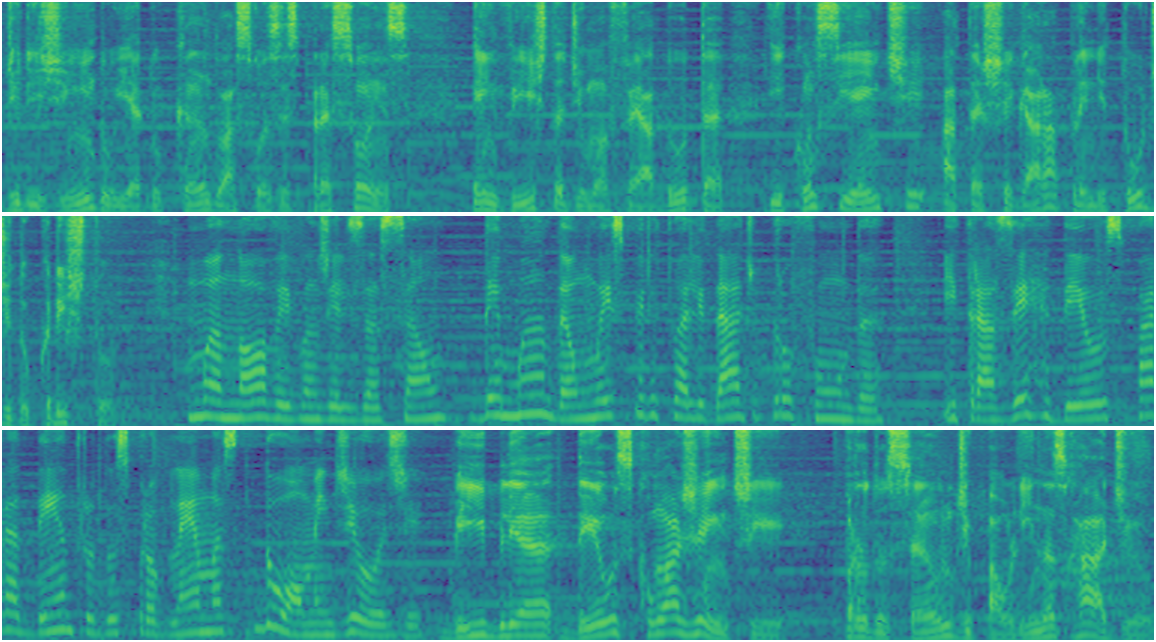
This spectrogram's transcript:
dirigindo e educando as suas expressões, em vista de uma fé adulta e consciente até chegar à plenitude do Cristo. Uma nova evangelização demanda uma espiritualidade profunda e trazer Deus para dentro dos problemas do homem de hoje. Bíblia, Deus com a gente Produção de Paulinas Rádio.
